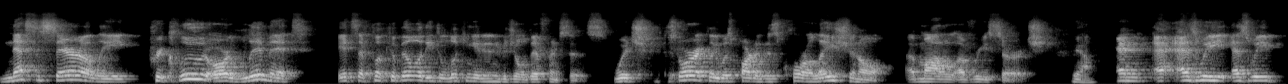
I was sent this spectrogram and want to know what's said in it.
necessarily preclude or limit its applicability to looking at individual differences, which historically was part of this correlational uh, model of research. Yeah. And as we as we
